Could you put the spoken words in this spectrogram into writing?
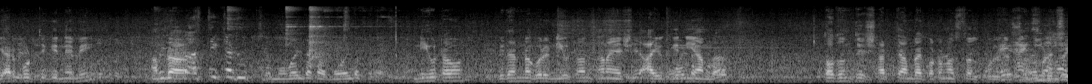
এয়ারপোর্ট থেকে নেমে আমরা নিউ টাউন বিধাননগরের নিউ টাউন থানায় এসে আয়ুকে নিয়ে আমরা তদন্তের স্বার্থে আমরা ঘটনাস্থল পরিদর্শন করেছি।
